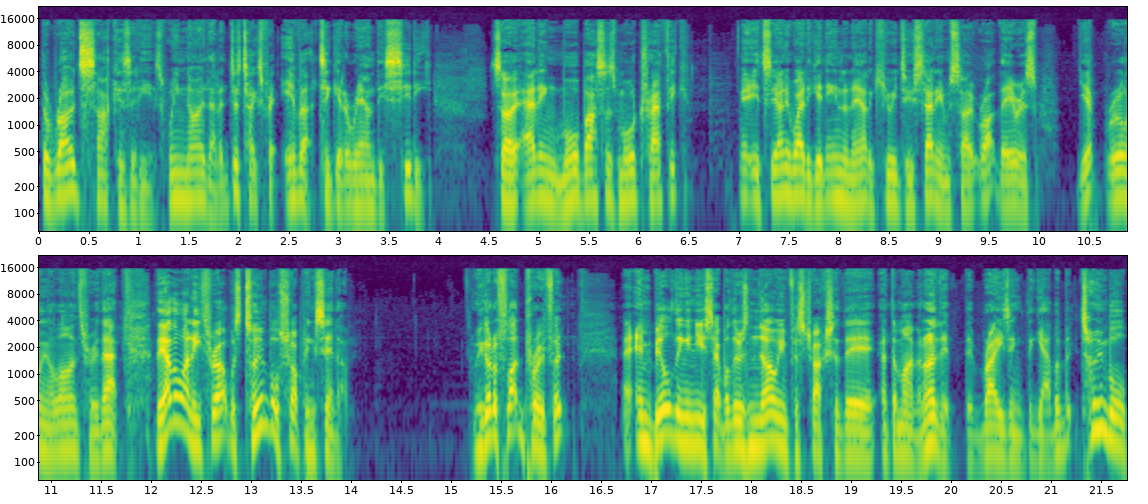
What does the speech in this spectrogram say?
the roads suck as it is. We know that. It just takes forever to get around this city. So, adding more buses, more traffic, it's the only way to get in and out of QE2 Stadium. So, right there is, yep, ruling a line through that. The other one he threw up was Toombul Shopping Centre. We got to floodproof it and building a new state. Well, there's no infrastructure there at the moment. I know they're, they're raising the Gabba, but Toombul,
